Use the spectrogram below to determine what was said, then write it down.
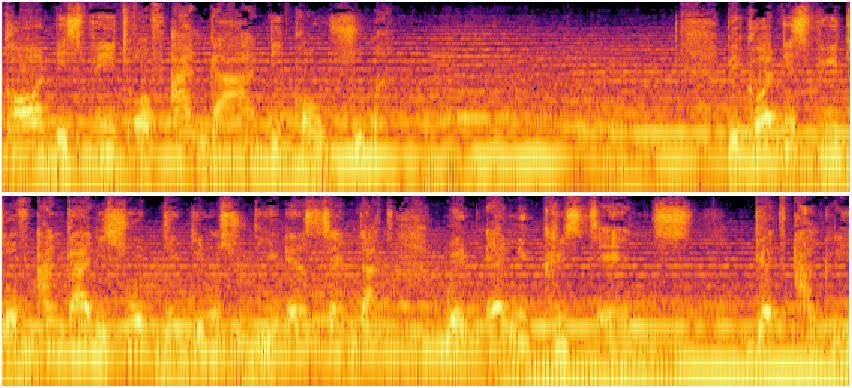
call the spirit of anger the consumer because the spirit of anger is so dangerous to the extent that when any Christians get angry,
